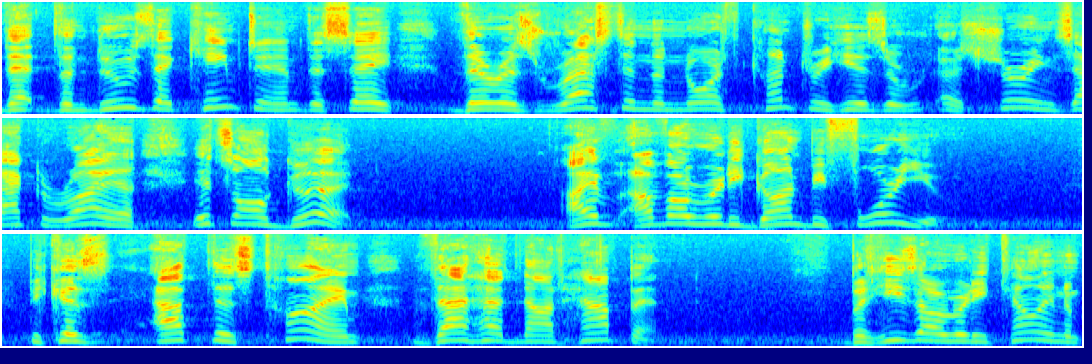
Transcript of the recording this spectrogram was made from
that the news that came to him to say there is rest in the north country, he is assuring Zechariah, it's all good. I've, I've already gone before you. Because at this time, that had not happened. But he's already telling him,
